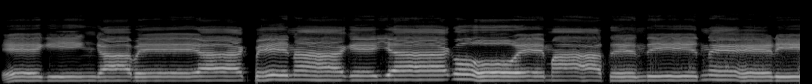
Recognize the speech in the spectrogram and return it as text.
Egin gabeak pena gehiago ematen dit neri.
